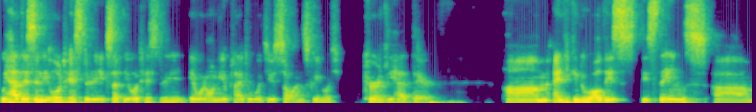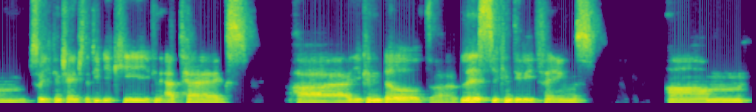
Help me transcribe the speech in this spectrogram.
we had this in the old history, except the old history, it would only apply to what you saw on screen, what you currently had there. Um, and you can do all these, these things. Um, so you can change the DB key, you can add tags, uh, you can build uh, lists, you can delete things. Um,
